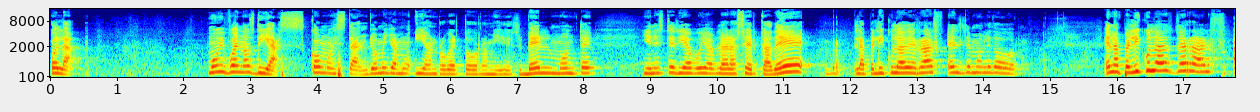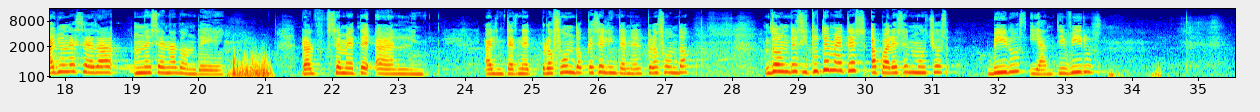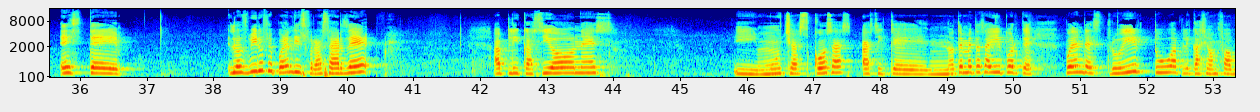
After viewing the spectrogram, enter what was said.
Hola, muy buenos días, ¿cómo están? Yo me llamo Ian Roberto Ramírez Belmonte y en este día voy a hablar acerca de la película de Ralph el Demoledor. En la película de Ralph hay una escena, una escena donde Ralph se mete al, al Internet profundo. ¿Qué es el Internet profundo? Donde si tú te metes aparecen muchos virus y antivirus. Este los virus se pueden disfrazar de aplicaciones y muchas cosas, así que no te metas ahí porque pueden destruir tu aplicación favorita.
